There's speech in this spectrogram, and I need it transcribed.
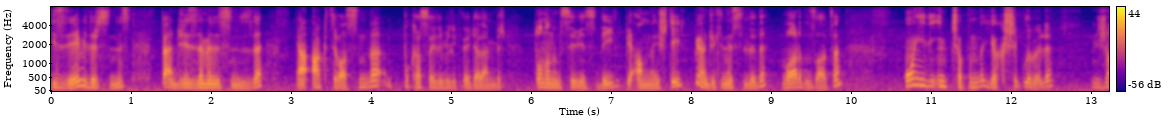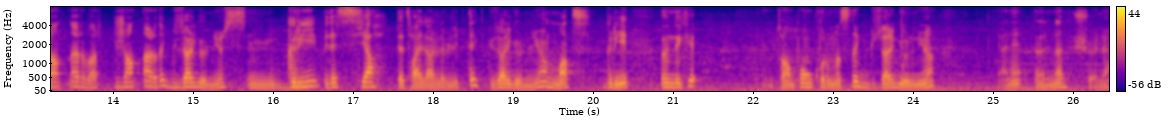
izleyebilirsiniz. Bence izlemelisiniz de. Yani aktif aslında bu kasayla birlikte gelen bir donanım seviyesi değil, bir anlayış değil. Bir önceki nesilde de vardı zaten. 17 inç çapında yakışıklı böyle jantlar var. Jantlar da güzel görünüyor. Gri bir de siyah detaylarla birlikte güzel görünüyor. Mat gri. Öndeki tampon koruması da güzel görünüyor. Yani önden şöyle.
